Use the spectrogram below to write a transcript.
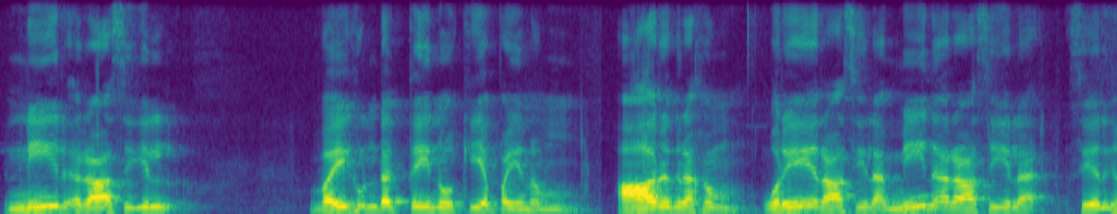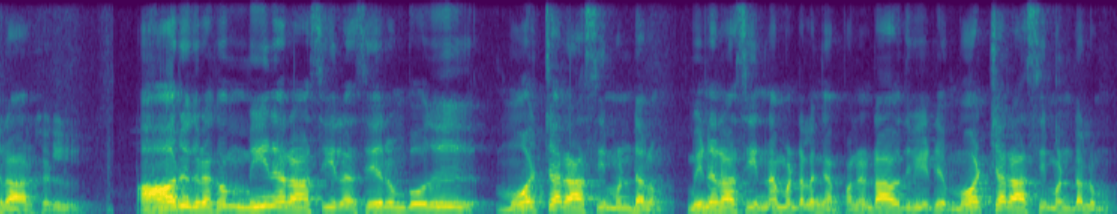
நீர் ராசியில் வைகுண்டத்தை நோக்கிய பயணம். ஆறு கிரகம் ஒரே ராசியில் மீன ராசியில் சேர்கிறார்கள். ஆறு கிரகம் மீன ராசியில் சேரும்போது மோட்ச ராசி மண்டலம். மீன ராசி என்ன மண்டலங்க? பன்னெண்டாவது வீடு. மோட்ச ராசி மண்டலம்.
